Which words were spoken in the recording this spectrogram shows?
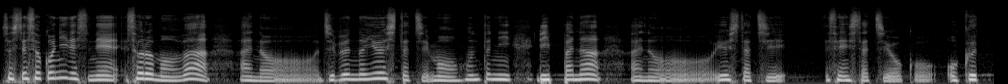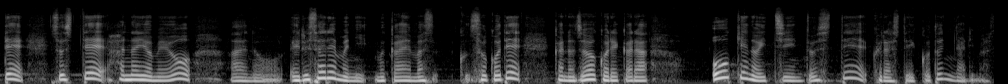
そしてそこにですね、ソロモンは自分の勇士たち、もう本当に立派な勇士たち、選手たちを送って、そして花嫁をエルサレムに迎えます。そこで彼女はこれから王家の一員として暮らしていくことになります。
